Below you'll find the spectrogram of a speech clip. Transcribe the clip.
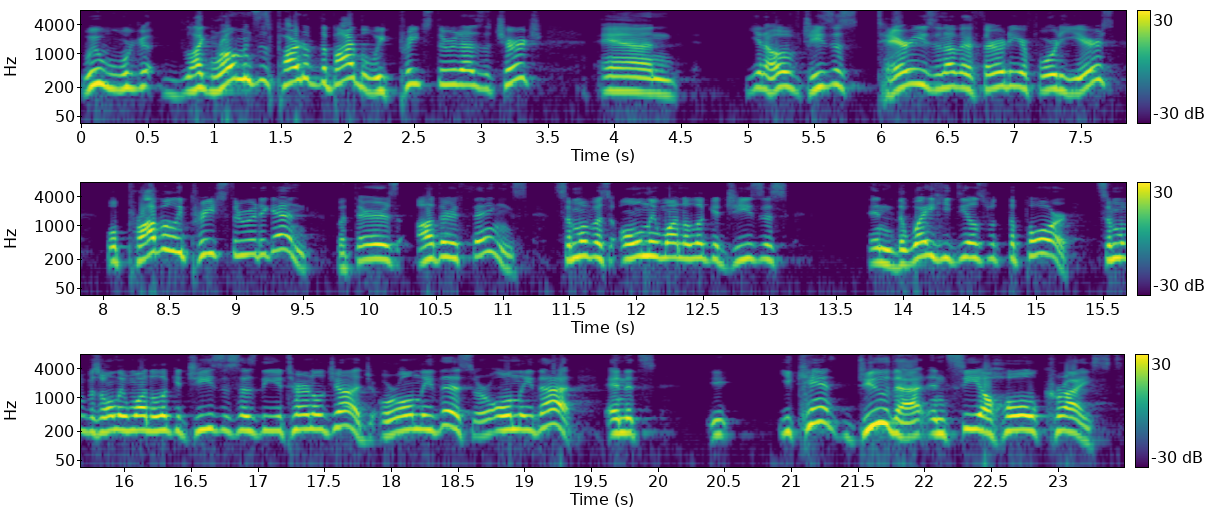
We, we're, like, Romans is part of the Bible. We've preached through it as a church. And, you know, if Jesus tarries another 30 or 40 years, we'll probably preach through it again. But there's other things. Some of us only want to look at Jesus in the way he deals with the poor. Some of us only want to look at Jesus as the eternal judge, or only this, or only that. And it's, you can't do that and see a whole Christ.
